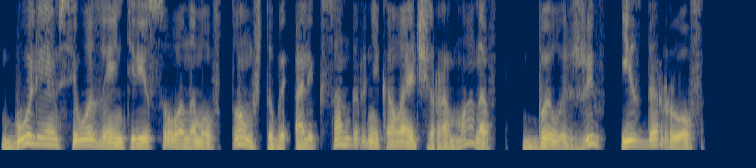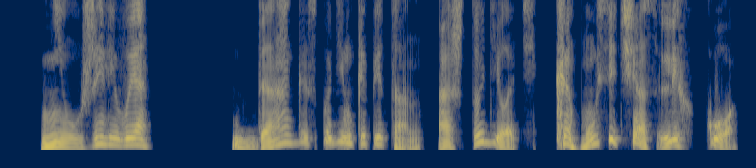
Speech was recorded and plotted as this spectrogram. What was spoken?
более всего заинтересованному в том, чтобы Александр Николаевич Романов был жив и здоров. Неужели вы... Да, господин капитан, а что делать? Кому сейчас легко?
